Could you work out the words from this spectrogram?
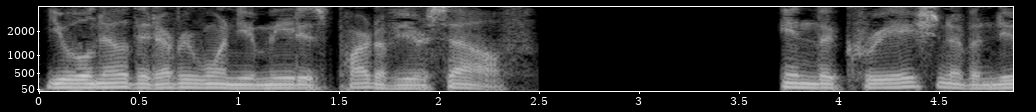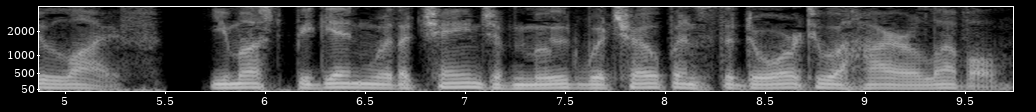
you will know that everyone you meet is part of yourself. In the creation of a new life, you must begin with a change of mood which opens the door to a higher level.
